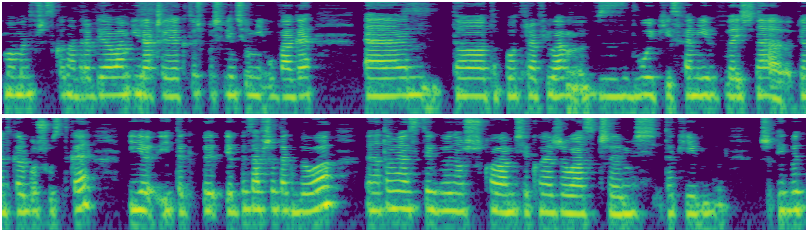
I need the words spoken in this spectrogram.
w moment wszystko nadrabiałam i raczej jak ktoś poświęcił mi uwagę, to, to potrafiłam z dwójki z chemii wejść na piątkę albo szóstkę i, i tak jakby zawsze tak było. Natomiast jakby no, szkoła mi się kojarzyła z czymś takim, jakby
